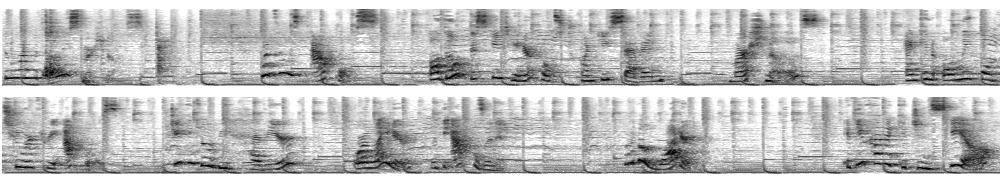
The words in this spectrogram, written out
the one with the least marshmallows. What if it was apples? Although this container holds 27 marshmallows and can only hold two or three apples, do you think it would be heavier or lighter with the apples in it? What about water? If you have a kitchen scale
